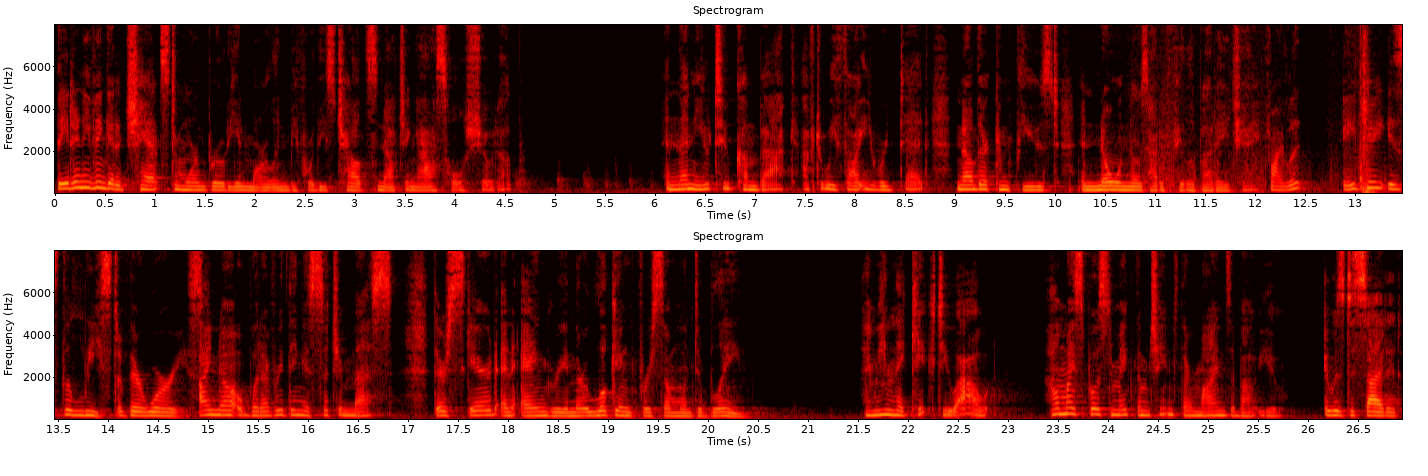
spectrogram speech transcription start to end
They didn't even get a chance to mourn Brody and Marlon before these child-snatching assholes showed up. And then you two come back after we thought you were dead. Now they're confused, and no one knows how to feel about AJ. Violet, AJ is the least of their worries. I know, but everything is such a mess. They're scared and angry, and they're looking for someone to blame. I mean, they kicked you out. How am I supposed to make them change their minds about you? It was decided.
